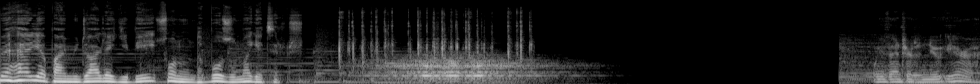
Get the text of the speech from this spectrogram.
Ve her yapay müdahale gibi sonunda bozulma getirir. We've entered a new era.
